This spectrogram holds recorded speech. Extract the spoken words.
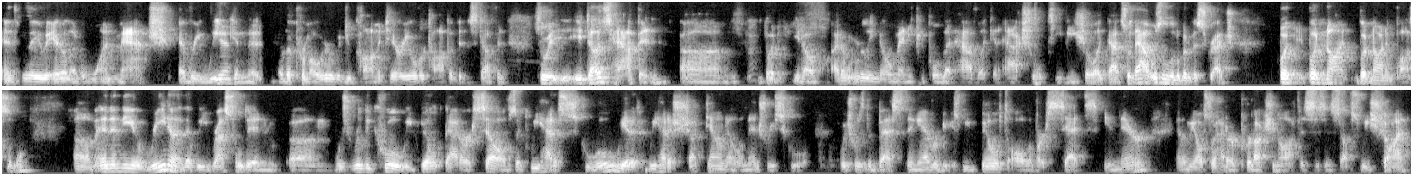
And so they would air like one match every week Yeah. and the, the promoter would do commentary over top of it and stuff. And so it, it does happen um, but you know i don't really know many people that have like an actual tv show like that. So that was a little bit of a stretch but but not but not impossible. Um, and then the arena that we wrestled in um, was really cool. We built that ourselves. Like we had a school we had a, we had a shut down elementary school which was the best thing ever because we built all of our sets in there and we also had our production offices and stuff. So we shot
